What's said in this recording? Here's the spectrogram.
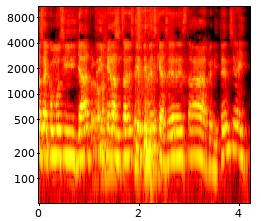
o sea, como si ya te dijeran, ¿sabes qué? Tienes que hacer esta penitencia y,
